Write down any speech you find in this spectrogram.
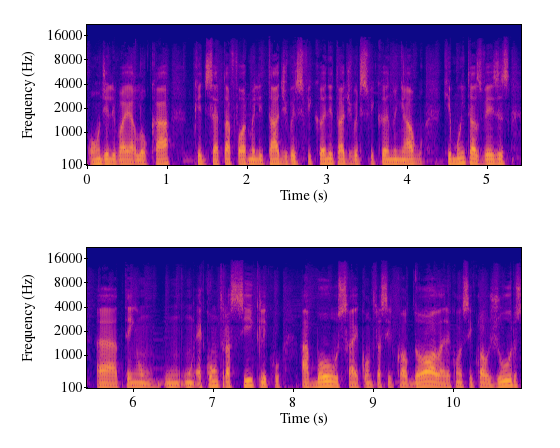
onde ele vai alocar, porque de certa forma ele está diversificando e está diversificando em algo que muitas vezes uh, tem um, um, um, é contracíclico a bolsa, é contracíclico ao dólar, é contracíclico aos juros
